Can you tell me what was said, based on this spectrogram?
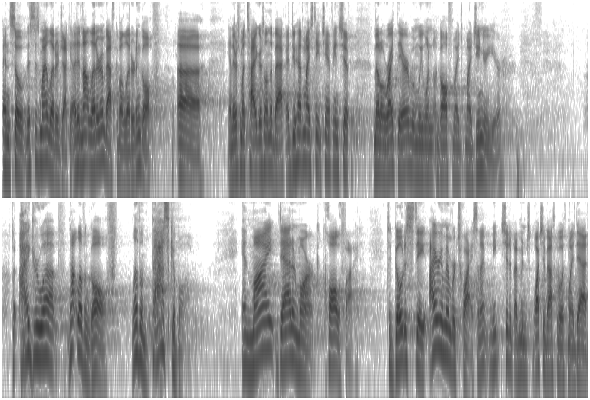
And so this is my letter jacket. I did not letter in basketball, lettered in golf. Uh, and there's my Tigers on the back. I do have my state championship medal right there when we won golf my, my junior year. But I grew up not loving golf, loving basketball. And my dad and Mark qualified to go to state. I remember twice, and I need, should have, I've been watching basketball with my dad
